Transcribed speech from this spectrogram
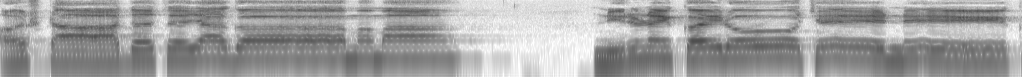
અષ્ટાદશયાગમમાં નિર્ણય કર્યો છે નેક.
